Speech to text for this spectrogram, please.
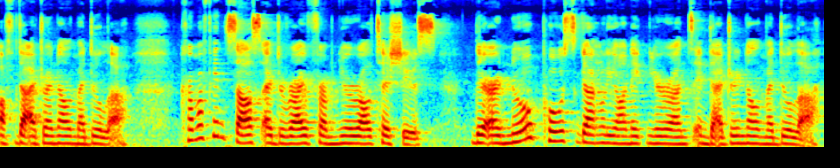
of the adrenal medulla. Chromaffin cells are derived from neural tissues. There are no postganglionic neurons in the adrenal medulla.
